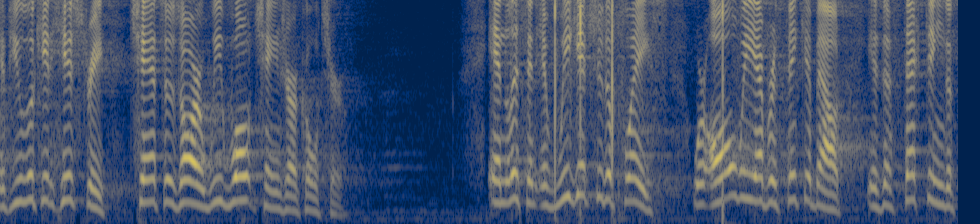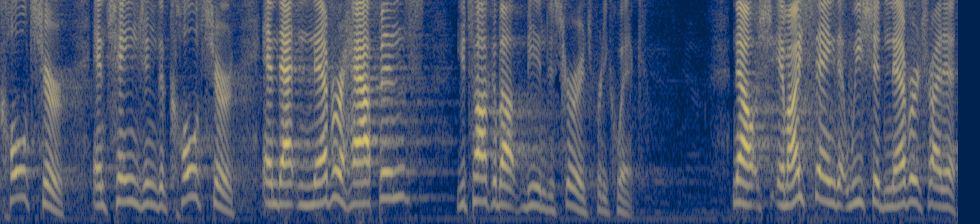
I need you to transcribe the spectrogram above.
if you look at history, chances are we won't change our culture. And listen, if we get to the place where all we ever think about is affecting the culture and changing the culture, and that never happens, you talk about being discouraged pretty quick. Now, am I saying that we should never try to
